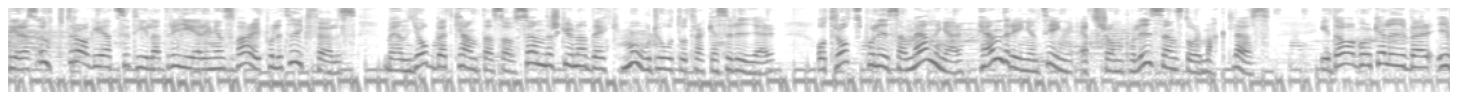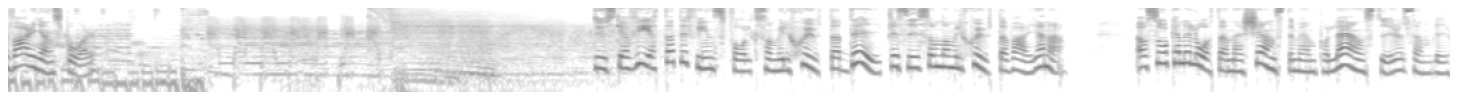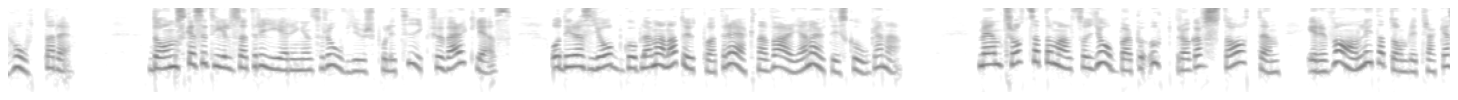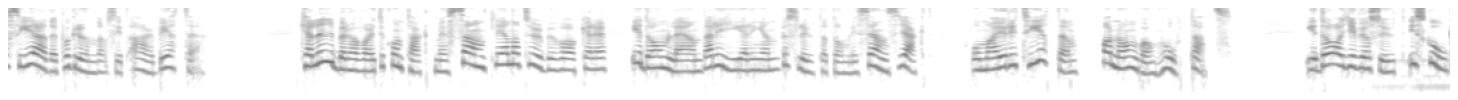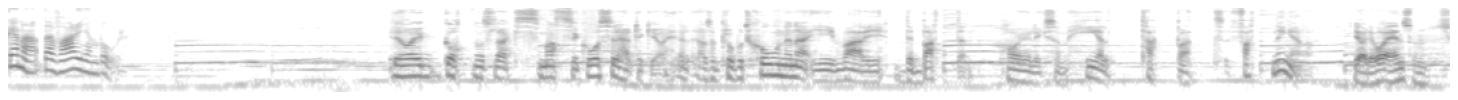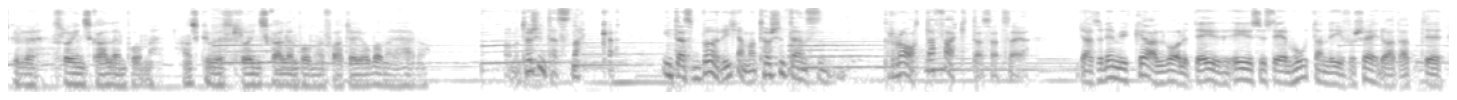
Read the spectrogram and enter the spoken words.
Deras uppdrag är att se till att regeringens vargpolitik följs men jobbet kantas av sönderskurna däck, mordhot och trakasserier. Och trots polisanmälningar händer ingenting eftersom polisen står maktlös. Idag går Kaliber i vargens spår. Du ska veta att det finns folk som vill skjuta dig precis som de vill skjuta vargarna. Ja, så kan det låta när tjänstemän på Länsstyrelsen blir hotade. De ska se till så att regeringens rovdjurspolitik förverkligas och deras jobb går bland annat ut på att räkna vargarna ute i skogarna. Men trots att de alltså jobbar på uppdrag av staten är det vanligt att de blir trakasserade på grund av sitt arbete. Kaliber har varit i kontakt med samtliga naturbevakare i de län där regeringen beslutat om licensjakt och majoriteten har någon gång hotats. Idag ger vi oss ut i skogarna där vargen bor. Det har ju gått någon slags masspsykos i det här tycker jag. Alltså proportionerna i vargdebatten har ju liksom helt tappat fattningen. Va? Ja, det var en som skulle slå in skallen på mig. Han skulle slå in skallen på mig för att jag jobbar med det här då. Ja, man törs inte ens snacka. Inte ens börja. Man törs inte ens prata fakta så att säga. Ja, alltså det är mycket allvarligt. Det är ju, är ju systemhotande i och för sig då att, att eh,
